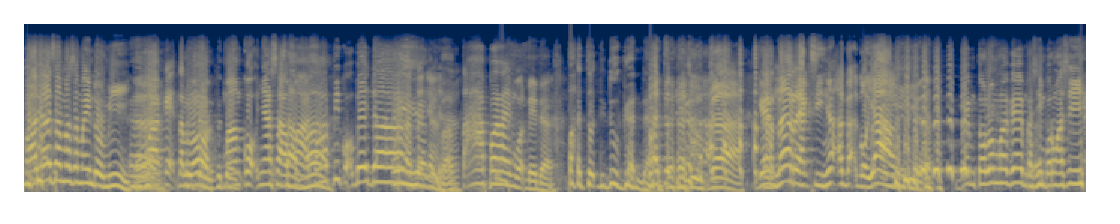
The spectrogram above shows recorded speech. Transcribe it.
Padahal sama-sama Indomie, pakai telur, betul. mangkoknya sama, Sama. tapi kok beda Iya, rasanya. kan, apa yang buat beda? Patut diduga dah. Patut juga. Karena reaksinya agak goyang. Iya. Game tolonglah game kasih informasi.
